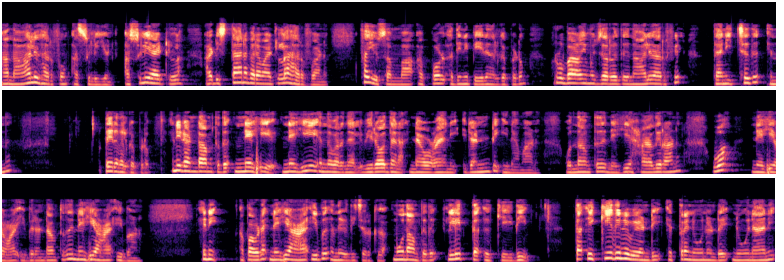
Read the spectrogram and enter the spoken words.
ആ നാല് ഹർഫും അസുലിയുൻ. ആയിട്ടുള്ള അടിസ്ഥാനപരമായിട്ടുള്ള ഹർഫാണ്. ഫയുസമ്മ അപ്പോൾ അതിന് പേര് നൽകപ്പെടും. റുബായി മുജറദ് നാല് ഹർഫിൽ തനിച്ചത് എന്ന് പേര് നൽകപ്പെടും. ഇനി രണ്ടാമത്തത് നെഹി. നെഹി എന്ന് പറഞ്ഞാൽ വിരോധന നൗറാനി രണ്ട് ഇനമാണ്. ഒന്നാമത്തത് നെഹി ഹാദിറാണ്. വ നെഹി ആയിബ് രണ്ടാമത്തത് നെഹി ആയിബാണ് ഇനി അപ്പോൾ അവിടെ നെഹി ആയിബ് എന്ന് എഴുതി ചേർക്കുക. മൂന്നാമത്തത് ലി ത ഇക്കീദിന് വേണ്ടി എത്ര നൂനുണ്ട്? നൂനാനി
